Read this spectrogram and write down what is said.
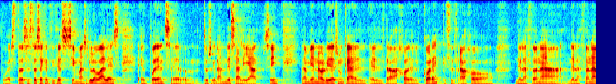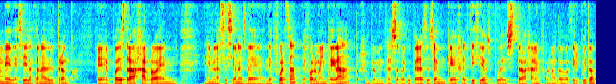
pues todos estos ejercicios sin más globales eh, pueden ser tus grandes aliados, ¿sí? También no olvides nunca el, trabajo del core, que es el trabajo de la zona, de la zona media, ¿sí? La zona del tronco. Eh, puedes trabajarlo en, en las sesiones de, de, fuerza de forma integrada. Por ejemplo, mientras recuperas de según qué ejercicios, puedes trabajar en formato circuito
